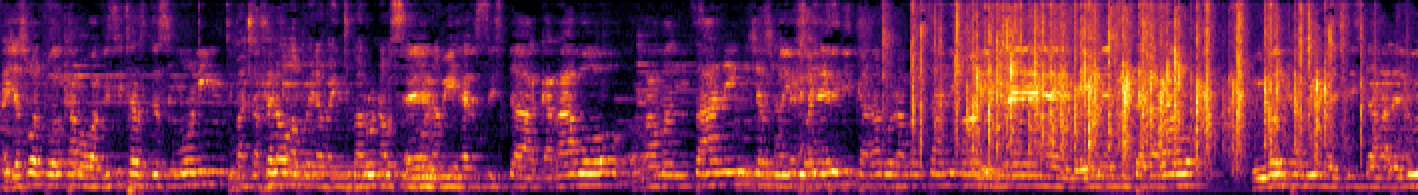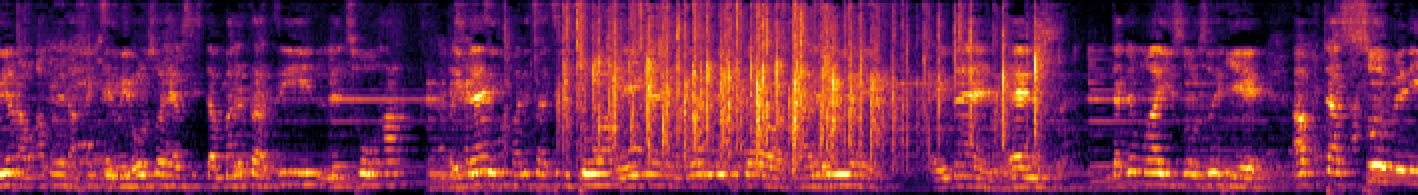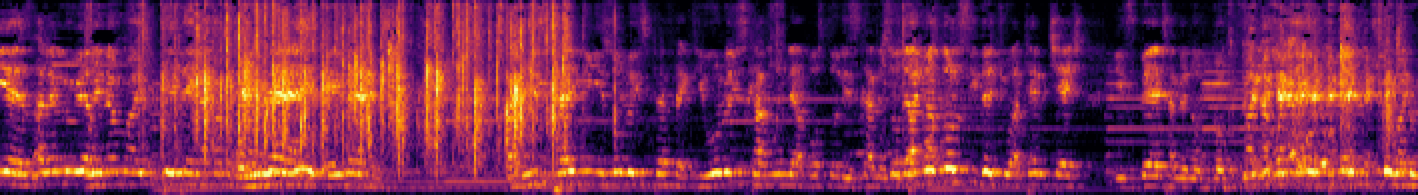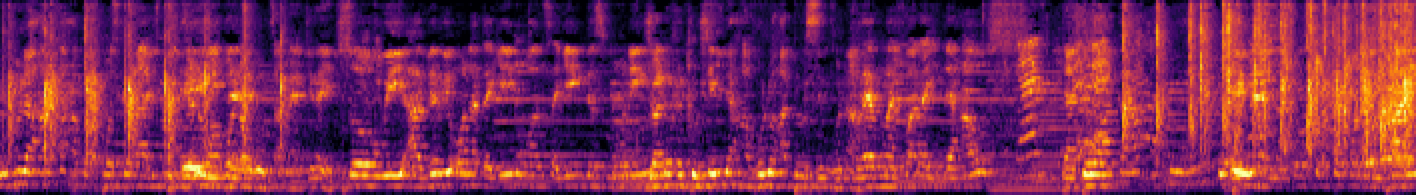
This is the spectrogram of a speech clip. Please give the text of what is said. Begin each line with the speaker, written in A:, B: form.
A: I just want to welcome our visitors this morning.
B: ke batla fela ho amohela baeti ba rona ho seng
A: And we have Sister Karabo Ramanzani. Just wave your hand.
B: Kgaitsedi Karabo Ramatsane mane.
A: Amen. Amen, Sister Karabo. We welcome you, my sister. Hallelujah.
B: Ra o amohela
A: And we also have Sister Maletsatsi Letsoha. Amen. Amen. Glory be to God. Hallelujah. Amen. And Dademwa is also here after so many years. Hallelujah.
B: Wena mo a itelela ka mokgwa o
A: Amen.
B: motle.
A: Amen. But his timing is always perfect. He always comes when the apostle is coming. So the apostle see that you attend church is better man of
B: Ka nako ya
A: God.
B: pula fihlile hobane o dula a ka ha boapostola a le teng, wa bona ho tsamaya kereke.
A: so we are very honored again, once again this morning, to
B: Jwale re tlotlehile haholo hape hoseng hona.
A: have my father in the house.
B: Ntate wa ka a tlo-
A: Amen. Simon Mpane.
